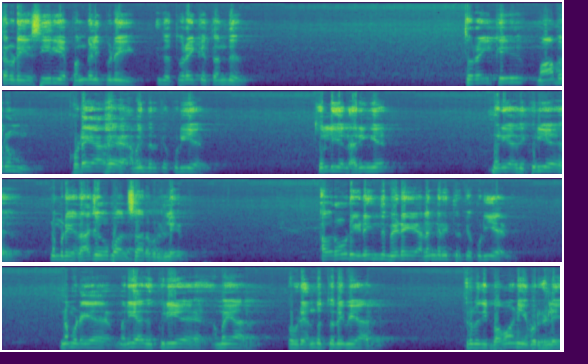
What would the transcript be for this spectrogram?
தன்னுடைய சீரிய பங்களிப்பினை இந்த துறைக்கு தந்து துறைக்கு மாபெரும் கொடையாக அமைந்திருக்கக்கூடிய தொல்லியல் அறிஞர் மரியாதைக்குரிய நம்முடைய ராஜகோபால் சார் அவர்களே அவரோடு இணைந்து மேடையை அலங்கரித்திருக்கக்கூடிய நம்முடைய மரியாதைக்குரிய அம்மையார் அவருடைய அன்பு துணைவியார் திருமதி பவானி அவர்களே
